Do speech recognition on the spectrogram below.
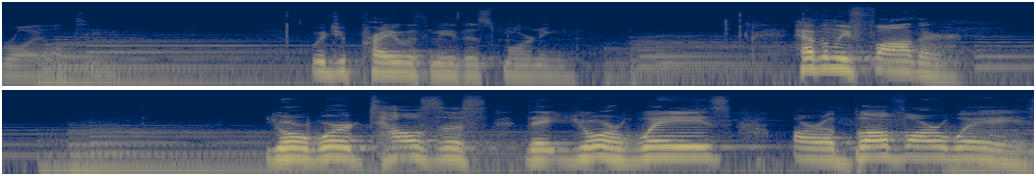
royalty. Would you pray with me this morning? Heavenly Father, your word tells us that your ways are above our ways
